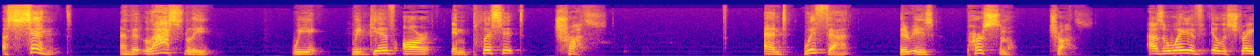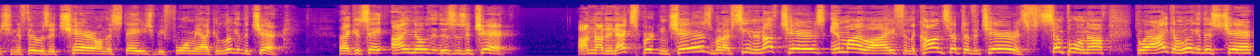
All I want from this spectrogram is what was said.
assent and that lastly, we, we give our implicit trust. And with that, there is personal trust. As a way of illustration, if there was a chair on the stage before me, I could look at the chair and I could say, I know that this is a chair. I'm not an expert in chairs, but I've seen enough chairs in my life, and the concept of a chair is simple enough to where I can look at this chair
